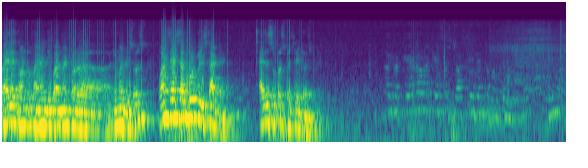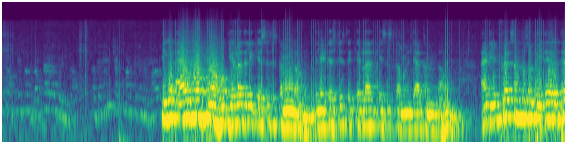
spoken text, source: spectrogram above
file is gone to finance department for human resource once that's approved will start as a super speciality hospital ಈಗ ಕೇರಳ ಒಳಗೆ ಕೇಸಸ್ ಜಾಸ್ತಿ ಇದೆ ಅಂತ ಬಂತು ಇನ್ಫ್ಲಕ್ಸ್ ಆಫ್ ಪೀಪಲ್ ಬರ್ತಾ ಇರೋದ್ರಿಂದ ಅದನ್ನೇನು ಚೆಕ್ ಮಾಡ್ತೀರಿ ನೀವು ಭಾಳ ಈಗ ಆಸ್ ಆಫ್ ನಾವು ಕೇರಳದಲ್ಲಿ cases is coming down the latest is the Kerala cases coming they are coming down and influx ಅಂತೂ ಸ್ವಲ್ಪ ಇದೇ ಇರುತ್ತೆ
